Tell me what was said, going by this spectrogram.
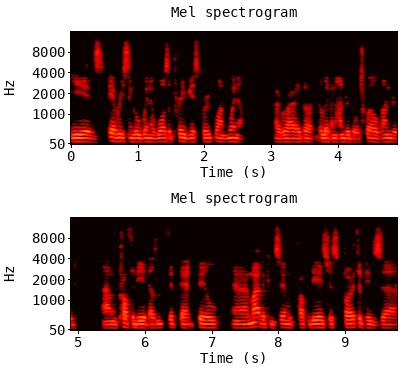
years, every single winner was a previous Group 1 winner over either 1,100 or 1,200. Um, and Profiteer doesn't fit that bill. Uh, my other concern with Profiteer is just both of his uh,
